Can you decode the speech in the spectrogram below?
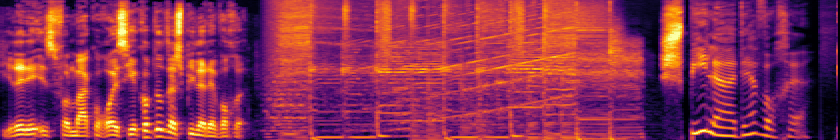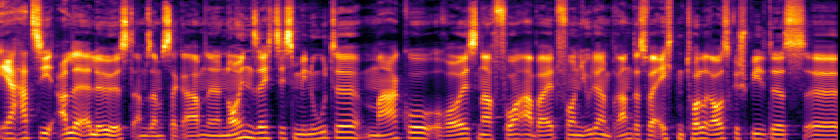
Die Rede ist von Marco Reus. Hier kommt unser Spieler der Woche. Spieler der Woche. Er hat sie alle erlöst am Samstagabend in der 69. Minute. Marco Reus nach Vorarbeit von Julian Brandt. Das war echt ein toll rausgespieltes äh,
